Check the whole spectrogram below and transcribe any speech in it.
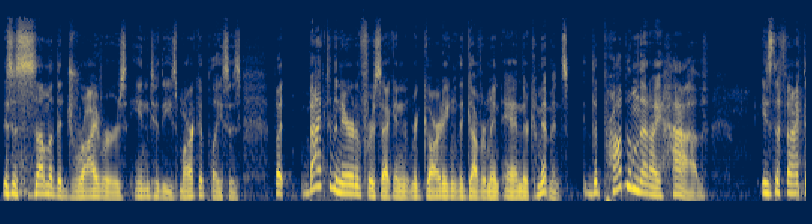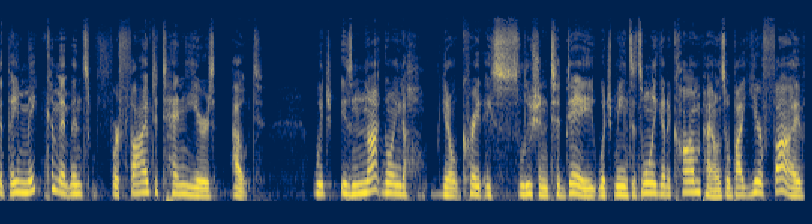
this is some of the drivers into these marketplaces. But back to the narrative for a second regarding the government and their commitments. The problem that I have is the fact that they make commitments for five to 10 years out, which is not going to, you know, create a solution today, which means it's only going to compound. So by year five,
